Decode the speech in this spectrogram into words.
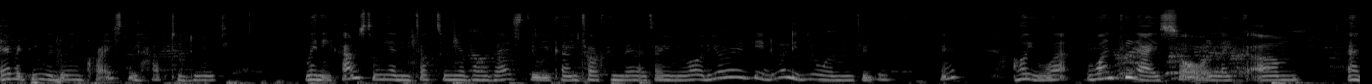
everything we do in Christ, we have to do it. When he comes to me and he talks to me about that, still we can talk and then I tell him, Lord, you already did. What did you want me to do? Yeah? Oh, you want one thing I saw, like um, I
